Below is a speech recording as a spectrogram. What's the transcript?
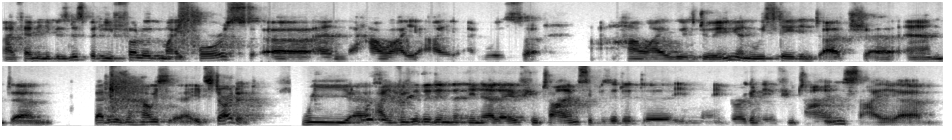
my family business, but he followed my course uh, and how I, I, I was uh, how I was doing, and we stayed in touch, uh, and um, that was how it started. We uh, I visited in in LA a few times. He visited uh, in, in Burgundy a few times. I. Um,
